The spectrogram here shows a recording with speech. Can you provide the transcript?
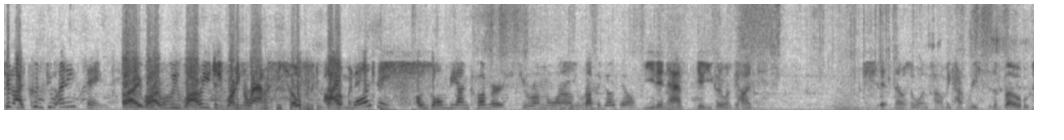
Dude, I couldn't do anything. All right. Why were we? Why were you just running around in the open, I Dominic? wasn't. I was going behind cover. You were on the one No, I was you about to weren't. go to. You didn't have to. Dude, you could have went behind me. Shit. That was the one time we got Reese to the boat.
